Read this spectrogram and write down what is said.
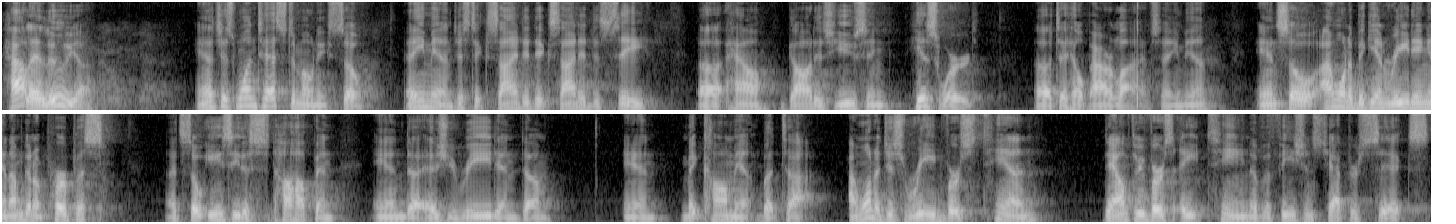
Hallelujah. And that's just one testimony. So, Amen. Just excited, excited to see uh, how God is using His Word uh, to help our lives. Amen. And so I want to begin reading, and I'm going to purpose. It's so easy to stop and, and uh, as you read and, um, and make comment, but uh, I want to just read verse 10 down through verse 18 of Ephesians chapter 6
